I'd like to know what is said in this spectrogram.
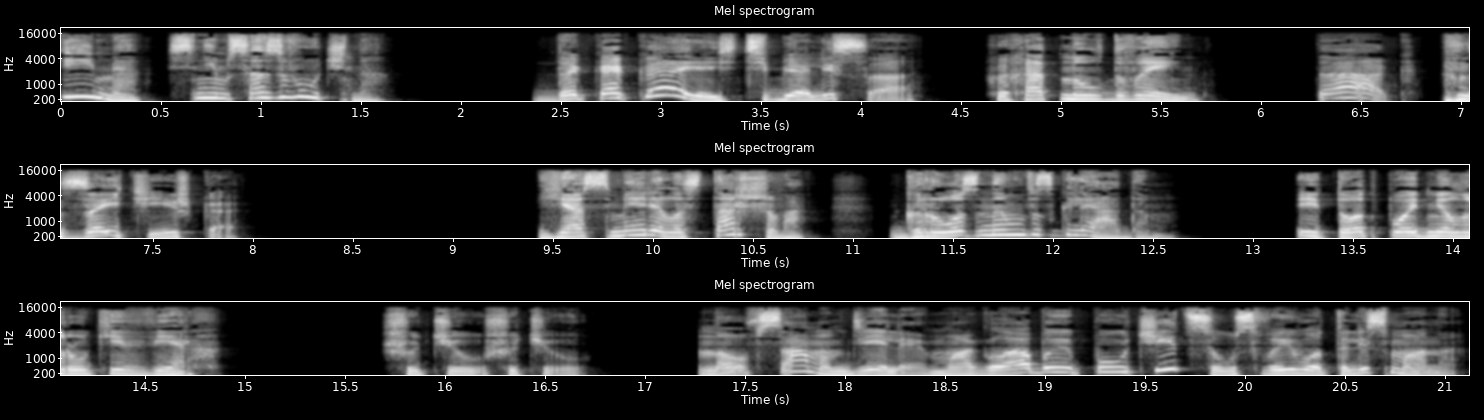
имя с ним созвучно». «Да какая из тебя лиса?» — хохотнул Двейн. «Так, зайчишка». Я смерила старшего грозным взглядом, и тот поднял руки вверх. «Шучу, шучу. Но в самом деле могла бы поучиться у своего талисмана.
